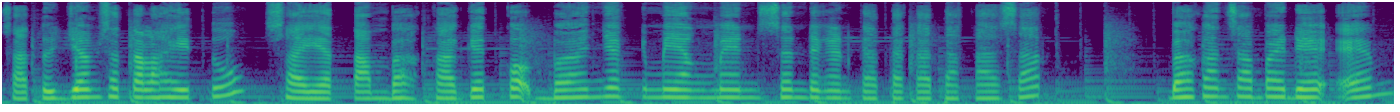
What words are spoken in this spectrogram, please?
Satu jam setelah itu, saya tambah kaget kok banyak yang mention dengan kata-kata kasar. Bahkan sampai DM,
